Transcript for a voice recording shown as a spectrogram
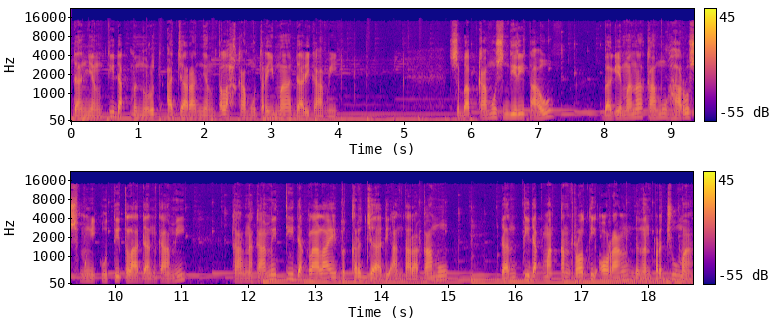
dan yang tidak menurut ajaran yang telah kamu terima dari kami. Sebab kamu sendiri tahu bagaimana kamu harus mengikuti teladan kami, karena kami tidak lalai bekerja di antara kamu dan tidak makan roti orang dengan percuma,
